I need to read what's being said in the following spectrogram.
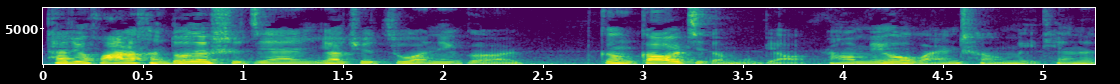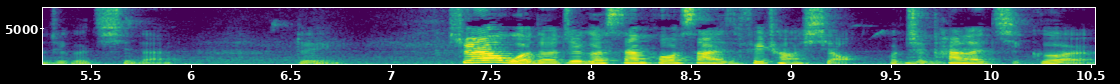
他就花了很多的时间要去做那个。更高级的目标，然后没有完成每天的这个期待。对，虽然我的这个 sample size 非常小，我只看了几个，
